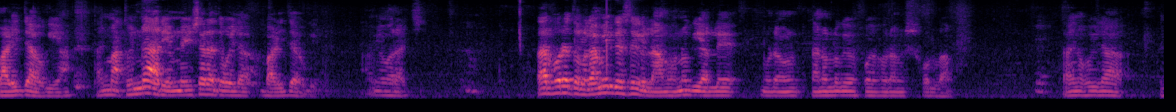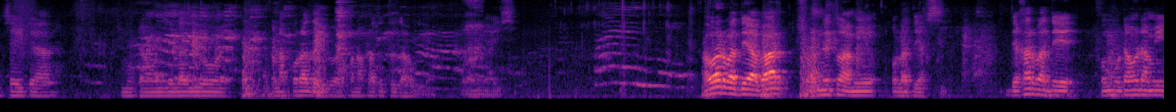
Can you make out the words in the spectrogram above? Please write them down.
বাড়ি যাও গিয়া। তাই মাথুন না আর এমনি ইশারাতে কইলা, বাড়ি যাও গিয়া। আমি আমার আছি। তারপরে দলগামির কাছে গেলাম, অন্য গিয়ালে মোটামুটি তানোর লগে পরামর্শ করলাম তাই না কইলা আচ্ছা এটা মোটামুটি জেলা গিয়ে খানা করা যাইব এখন আপাতত যাও গিয়া আমি আইছি। আবার বাদে আবার স্বপ্নে তো আমি ওলা দেখছি দেখার বাদে মোটামুটি আমি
